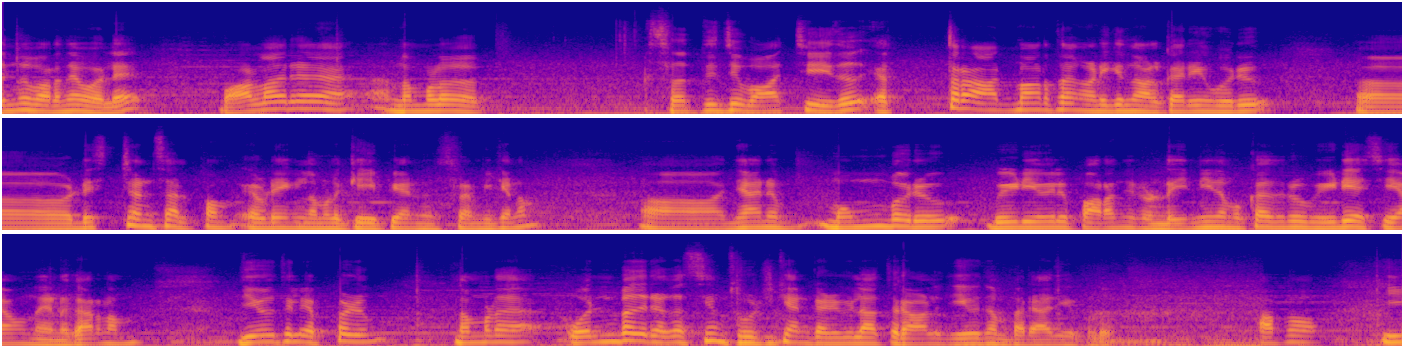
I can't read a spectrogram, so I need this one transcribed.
എന്ന് പറഞ്ഞ പോലെ വളരെ നമ്മൾ ശ്രദ്ധിച്ച് വാച്ച് ചെയ്ത് എത്ര ആത്മാർത്ഥം കാണിക്കുന്ന ആൾക്കാരെയും ഒരു ഡിസ്റ്റൻസ് അല്പം എവിടെയെങ്കിലും നമ്മൾ കീപ്പ് ചെയ്യാൻ ശ്രമിക്കണം. ഞാൻ മുമ്പൊരു വീഡിയോയിൽ പറഞ്ഞിട്ടുണ്ട്. ഇനി നമുക്കതൊരു വീഡിയോ ചെയ്യാവുന്നതാണ്. കാരണം ജീവിതത്തിൽ എപ്പോഴും നമ്മുടെ ഒൻപത് രഹസ്യം സൂക്ഷിക്കാൻ കഴിവില്ലാത്ത ഒരാൾ ജീവിതം പരാജയപ്പെടും. അപ്പോൾ ഈ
